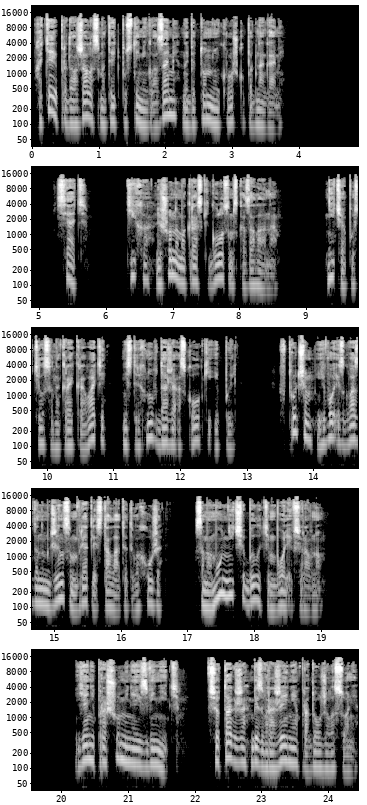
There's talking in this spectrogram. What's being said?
Хотя и продолжала смотреть пустыми глазами на бетонную крошку под ногами. «Сядь!» — тихо, лишенным окраски голосом сказала она. Нича опустился на край кровати, не стряхнув даже осколки и пыль. Впрочем, его изгвазданным джинсом вряд ли стало от этого хуже. Самому Ниче было тем более все равно. «Я не прошу меня извинить». Все так же, без выражения, продолжила Соня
